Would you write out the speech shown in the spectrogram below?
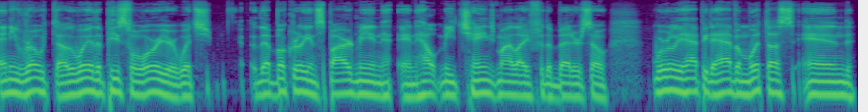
and he wrote uh, The Way of the Peaceful Warrior, which that book really inspired me and, and helped me change my life for the better. So we're really happy to have him with us and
